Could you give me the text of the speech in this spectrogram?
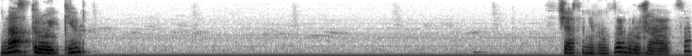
настройки. Сейчас они у нас загружаются.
